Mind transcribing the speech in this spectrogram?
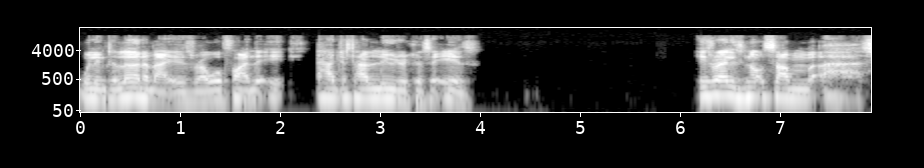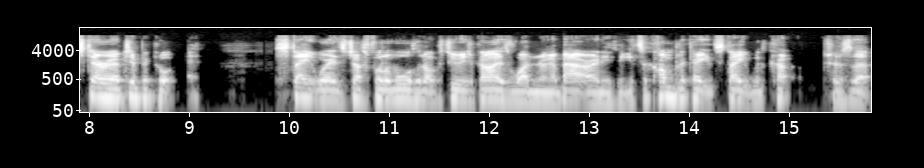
willing to learn about Israel will find that it how just how ludicrous it is. Israel is not some uh, stereotypical state where it's just full of Orthodox Jewish guys wandering about or anything. It's a complicated state with cultures that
